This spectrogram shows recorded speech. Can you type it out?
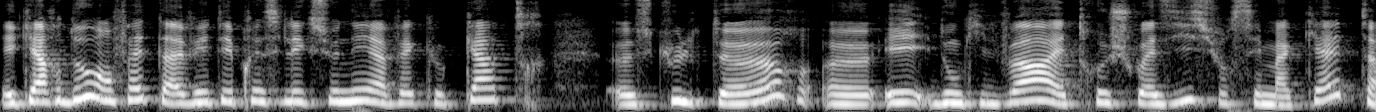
Et Cardo, en fait, avait été présélectionné avec quatre sculpteurs, et donc il va être choisi sur ces maquettes.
